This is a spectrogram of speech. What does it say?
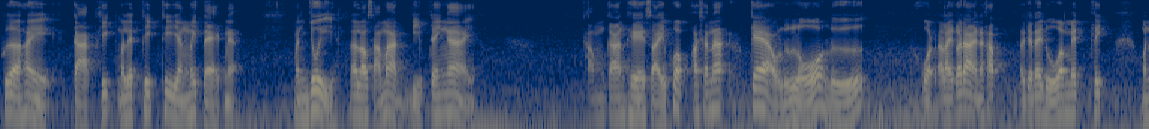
เพื่อให้กากพริกเมล็ดพริกที่ยังไม่แตกเนี่ยมันยุ่ยแล้วเราสามารถบีบได้ง่ายทำการเทใส่พวกภาชนะแก้วหรือโหลหรือขวดอะไรก็ได้นะครับ เราจะได้ดูว่าเม็ดพริก มัน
